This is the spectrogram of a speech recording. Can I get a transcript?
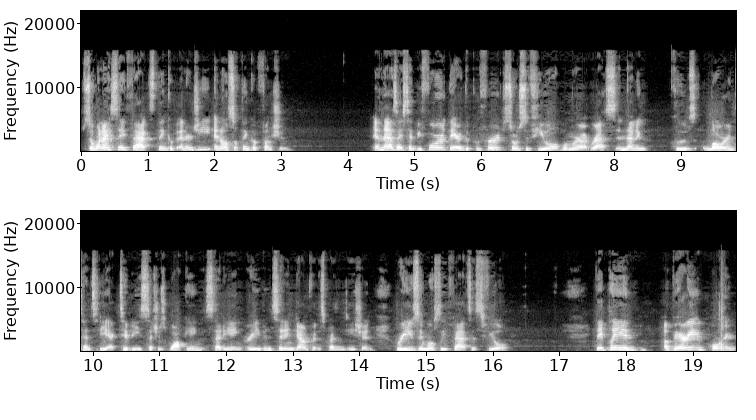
So when I say fats, think of energy and also think of function. And as I said before, they are the preferred source of fuel when we're at rest, and that includes lower intensity activities such as walking, studying, or even sitting down for this presentation. We're using mostly fats as fuel. They play a very important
